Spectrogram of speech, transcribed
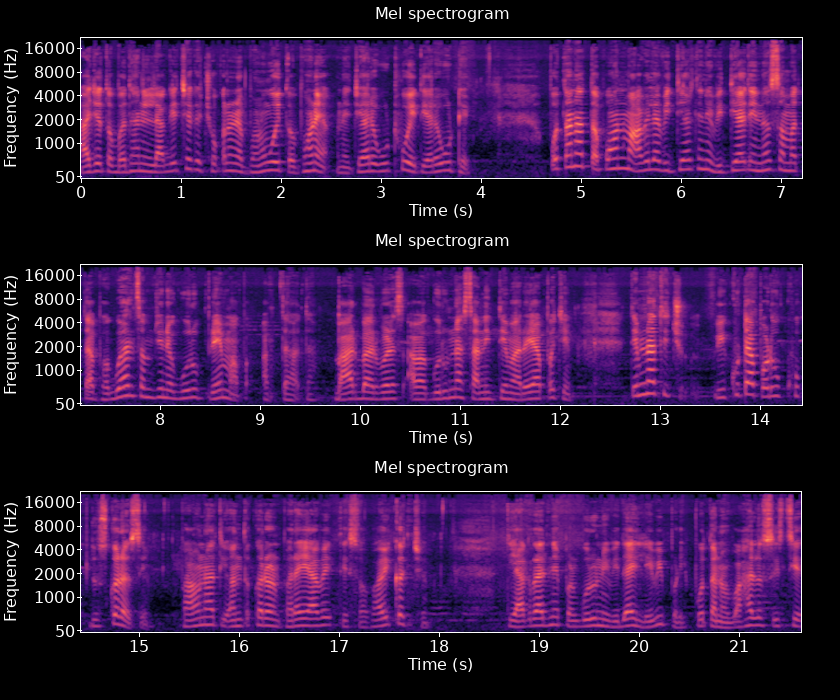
આજે તો બધાને લાગે છે કે છોકરાને ભણવું હોય તો ભણે અને જ્યારે ઉઠવું હોય ત્યારે ઉઠે. પોતાના તપોવનમાં આવેલા વિદ્યાર્થીને વિદ્યાર્થી ન સમજતા ભગવાન સમજીને ગુરુ પ્રેમ આપતા હતા. બાર બાર વર્ષ આવા ગુરુના સાનિધ્યમાં રહ્યા પછી તેમનાથી વિખૂટા પડવું ખૂબ દુષ્કર હશે. ભાવનાથી અંતકરણ ભરાઈ આવે તે સ્વાભાવિક જ છે. ત્યાગરાજને પણ ગુરુની વિદાય લેવી પડી. પોતાનો વહાલો શિષ્ય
